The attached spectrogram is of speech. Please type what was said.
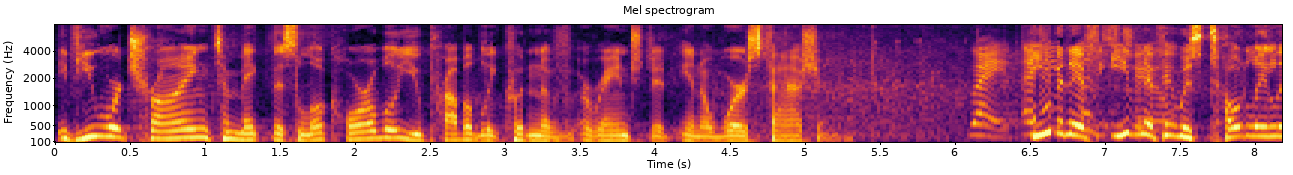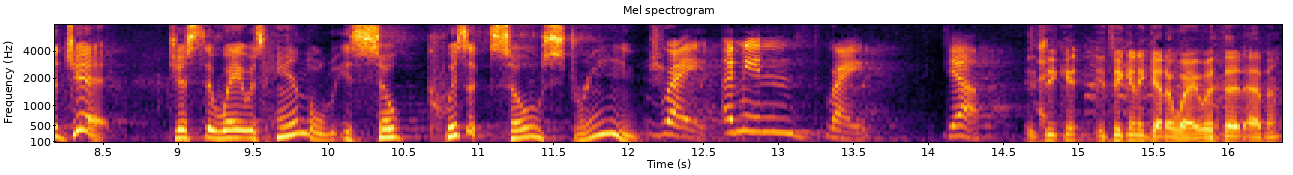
If you were trying to make this look horrible, you probably couldn't have arranged it in a worse fashion. Right. I even if that's even if it was totally legit, just the way it was handled is so quizzic, so strange. right. I mean, right. Yeah. Is he is he going to get away with it, Evan?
